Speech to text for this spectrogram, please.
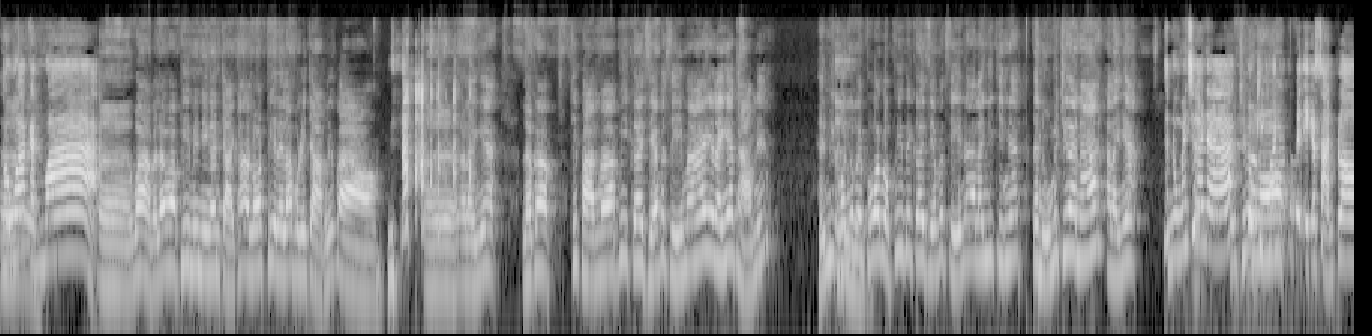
เขาว่ากันว่า เออ ว่าไปแล้วว่าพี่ไม่มีเงินจ่ายค่ารถพี่เลยรับบริจาคหรือเปล่า เออ อะไรเงี้ย แล้วก็ที่ผ่านมาพี่เคยเสียภาษีไหมอะไรเงี้ยถามเนี้ย เห็นมีคนเออก็ไปโพสต์บอกพี่ไม่เคยเสียภาษีนะอะไรงี้จริงนะแต่หนูไม่เชื่อนะอะไรเงี้ยแต่หนูไม่เชื่อนะไม่เชื่หอนูคิดว่าหรอกน่าจะเป็นเอกสารปลอ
